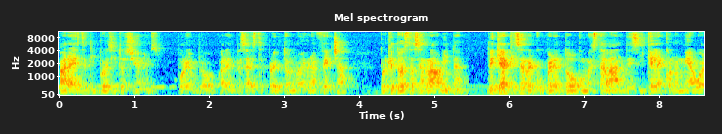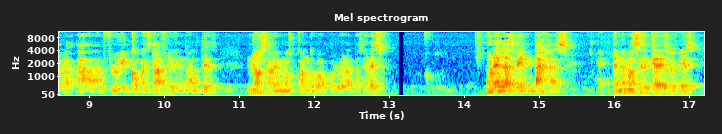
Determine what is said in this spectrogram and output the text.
para este tipo de situaciones. Por ejemplo, para empezar este proyecto no hay una fecha porque todo está cerrado ahorita de que a que se recupere todo como estaba antes y que la economía vuelva a fluir como estaba fluyendo antes, no sabemos cuándo va a volver a pasar eso. Una de las ventajas que tenemos acerca de eso es,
